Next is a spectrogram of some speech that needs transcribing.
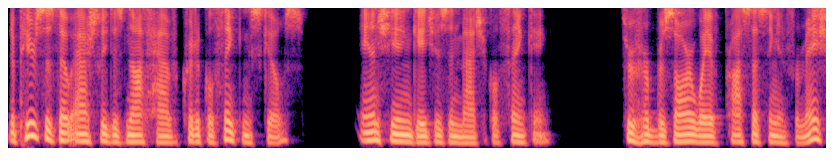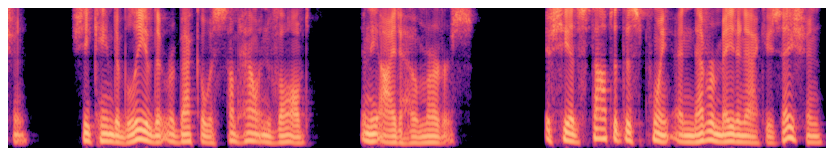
It appears as though Ashley does not have critical thinking skills, and she engages in magical thinking. Through her bizarre way of processing information, she came to believe that Rebecca was somehow involved in the Idaho murders. If she had stopped at this point and never made an accusation,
